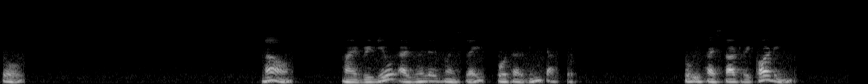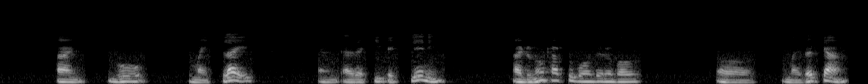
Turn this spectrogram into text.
So now my video as well as my slides both are being captured. So if I start recording and go to my slides and as I keep explaining, I do not have to bother about uh, my webcam.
